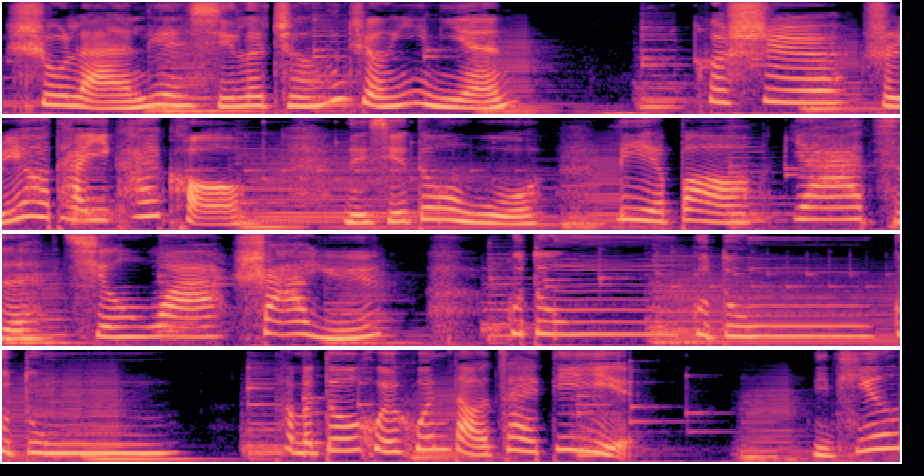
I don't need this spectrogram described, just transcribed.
树懒练习了整整一年。可是，只要他一开口，那些动物——猎豹、鸭子、青蛙、鲨鱼，咕咚咕咚咕咚，它们都会昏倒在地。你听，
